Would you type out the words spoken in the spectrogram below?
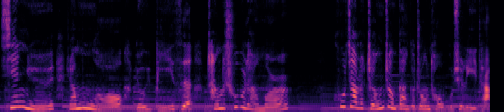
仙女让木偶由于鼻子长的出不了门儿，哭叫了整整半个钟头，不去理他。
